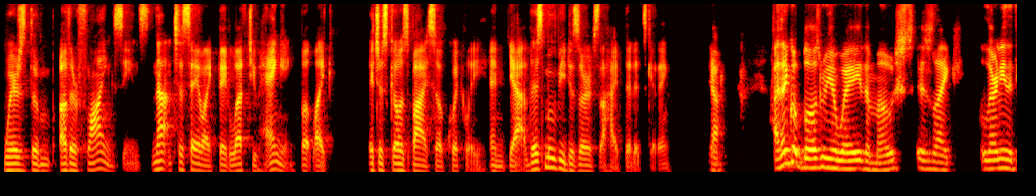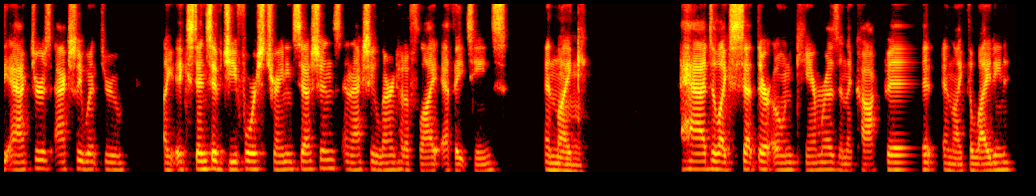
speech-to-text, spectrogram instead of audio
where's the other flying scenes? Not to say like they left you hanging, but like it just goes by so quickly. And yeah, this movie deserves the hype that it's getting. Yeah. I think what blows me away the most is like learning that the actors actually went through like extensive G-force training sessions and actually learned how to fly F-18s and like Mhm. had to like set their own cameras in the cockpit and like the lighting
